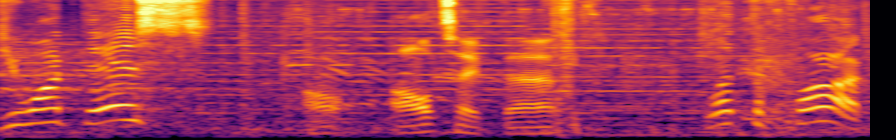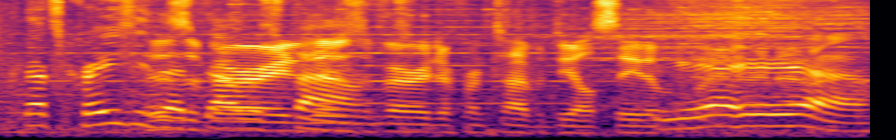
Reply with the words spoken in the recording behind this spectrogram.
You want this? I'll, I'll take that. What the fuck? That's crazy This is that that very, was this is a very different type of DLC. That yeah, yeah, yeah.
